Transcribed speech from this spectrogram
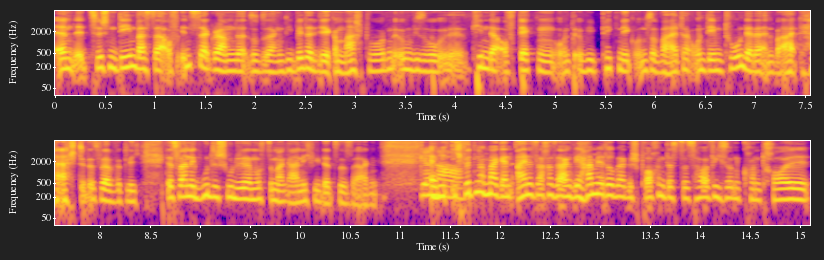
ähm, zwischen dem, was da auf Instagram da sozusagen die Bilder, die da gemacht wurden, irgendwie so äh, Kinder auf Decken und irgendwie Picknick und so weiter und dem Ton, der da in Wahrheit herrschte, das war wirklich, das war eine gute Schule, da musste man gar nicht wieder zu sagen. Genau. Ähm, ich würde noch mal gerne eine Sache sagen. Wir haben ja darüber gesprochen, dass das häufig so ein Kontroll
